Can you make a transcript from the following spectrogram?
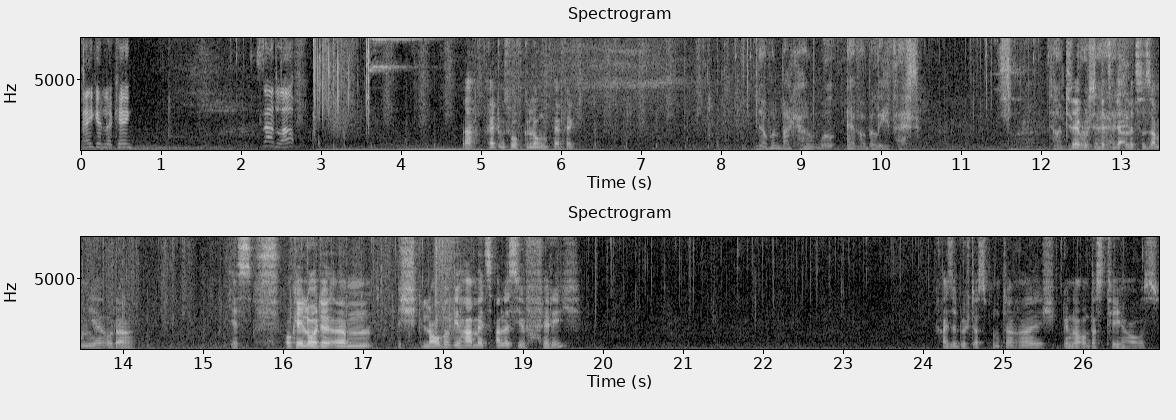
Hey, good looking. Saddle up. Ah, Rettungswurf gelungen. Perfekt. No one back home will ever believe this. Sehr gut, sind jetzt wieder alle zusammen hier, oder? Yes. Okay, Leute, ähm, ich glaube, wir haben jetzt alles hier fertig. Reise durch das Unterreich. Genau, und das Teehaus.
